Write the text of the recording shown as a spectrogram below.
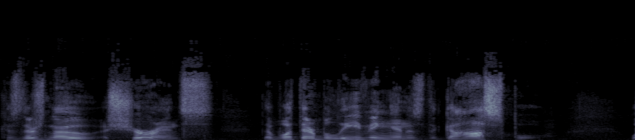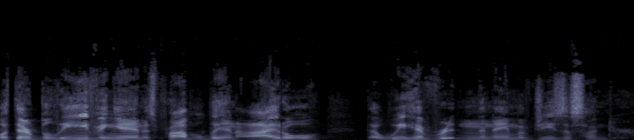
because there's no assurance that what they're believing in is the gospel. What they're believing in is probably an idol that we have written the name of Jesus under.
